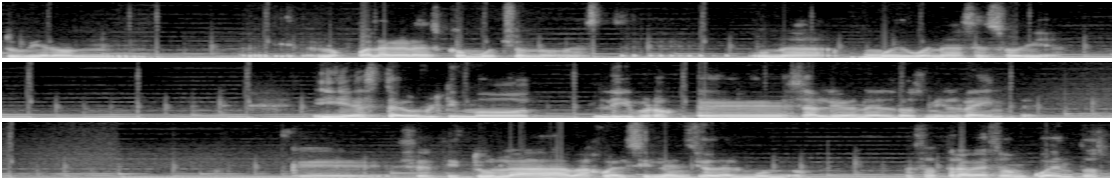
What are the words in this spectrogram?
tuvieron, eh, lo cual agradezco mucho, ¿no? Este, una muy buena asesoría. Y este último libro que salió en el 2020, que se titula Bajo el silencio del mundo, pues otra vez son cuentos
